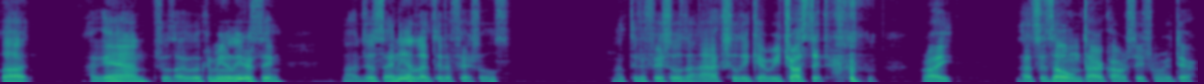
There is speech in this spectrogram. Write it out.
But again, just like the community leaders thing, not just any elected officials, elected officials that actually can be trusted, right? That's its own entire conversation right there.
